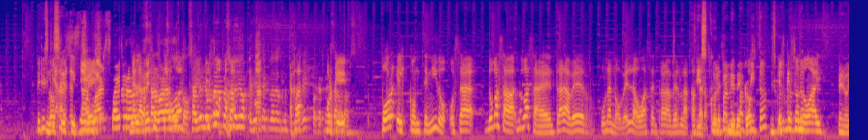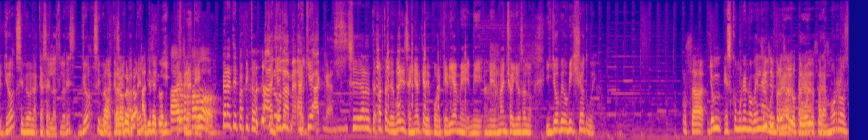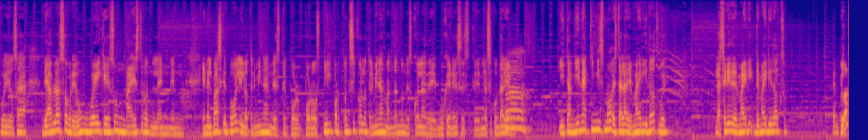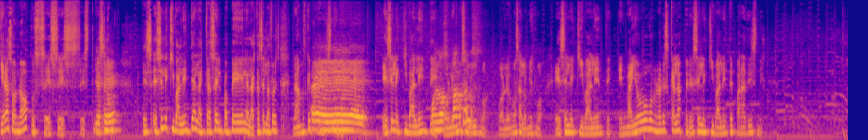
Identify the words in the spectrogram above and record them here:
Pero es No que Y a la sé vez si Star Wars. Oye, pero Y a la vez Star Wars Star Wars. junto. O sea, yo, yo, ajá. yo digo que Disney Plus es mucho más porque tiene Porque- Star Wars. Por el contenido. O sea, no vas a, no vas a entrar a ver una novela o vas a entrar a ver la Casa de las Flores en Discúlpame, papito. Es Discúlpame, que eso papito, no hay. Pero yo sí veo la Casa de las Flores. Yo sí veo No, la Casa pero del me refiero Papel. y- Ay, por espérate, favor. Espérate, papito. Aquí, al aquí cacas. sí, ahorita, ahorita les voy a enseñar que de porquería me, me, me mancho yo solo. Y yo veo Big Shot, güey. O sea, yo Es como una novela, Sí, pero es para, a lo que para- voy, o sea, para es- morros, güey. O sea, de habla sobre un güey que es un maestro en, en- en el básquetbol y lo terminan, este, por, por hostil, por tóxico, lo terminan mandando a una escuela de mujeres, este, en la secundaria. Ah, Y también aquí mismo está la de Mighty Ducks, güey. La serie de Mighty, de Mighty en Y quieras o no, pues es, es, este, es. Es- es el equivalente a la casa del papel, a la casa de las flores. Nada más que para Disney, güey. Eh, es el equivalente. ¿Con los Volvemos a lo patos? mismo. Volvemos a lo mismo. Es el equivalente. En mayor o menor escala, pero es el equivalente para Disney.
